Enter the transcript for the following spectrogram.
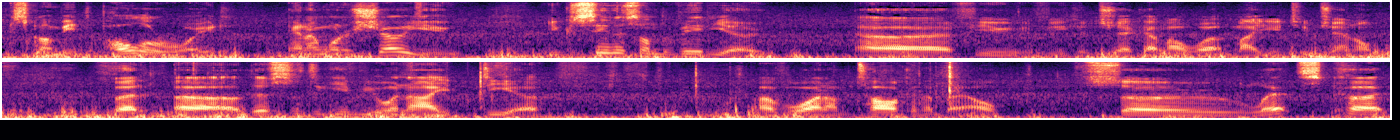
It's going to be the Polaroid, and I'm going to show you. You can see this on the video uh, if you if you can check out my my YouTube channel. But uh, this is to give you an idea of what I'm talking about. So let's cut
